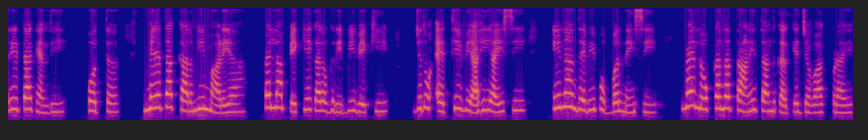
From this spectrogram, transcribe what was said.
ਰੀਟਾ ਕਹਿੰਦੀ ਪੁੱਤ ਮੇਰੇ ਤਾਂ ਕਰਮ ਹੀ ਮਾੜੇ ਆ ਪਹਿਲਾਂ ਪੇਕੇ ਘਰ ਗਰੀਬੀ ਵੇਖੀ ਜਦੋਂ ਇੱਥੇ ਵਿਆਹੀ ਆਈ ਸੀ ਇਹਨਾਂ ਦੇ ਵੀ ਭੁੱਬਲ ਨਹੀਂ ਸੀ ਮੈਂ ਲੋਕਾਂ ਦਾ ਤਾਣੀ ਤੰਦ ਕਰਕੇ ਜਵਾਕ ਪੜਾਏ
